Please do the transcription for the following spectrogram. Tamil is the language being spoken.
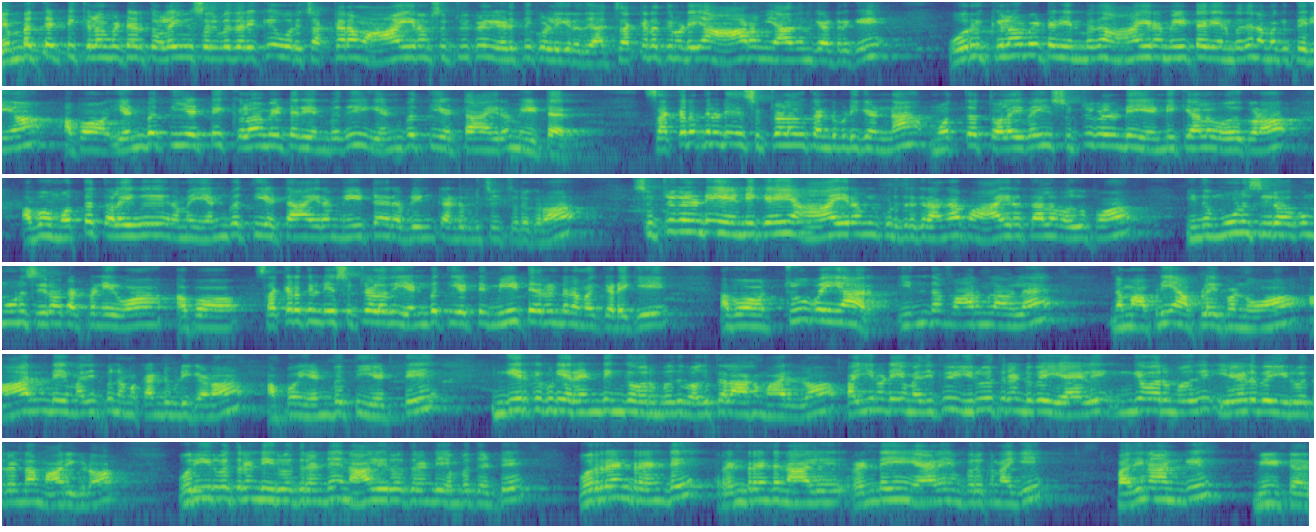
எண்பத்தெட்டு கிலோமீட்டர் தொலைவு செல்வதற்கு ஒரு சக்கரம் ஆயிரம் சுற்றுக்கள் எடுத்துக்கொள்கிறது. அச்சக்கரத்தினுடைய ஆரம் யாதுன்னு கேட்டிருக்கு ஒரு கிலோமீட்டர் என்பது ஆயிரம் மீட்டர் என்பது நமக்கு தெரியும். அப்போ எண்பத்தி எட்டு கிலோமீட்டர் என்பது எண்பத்தி எட்டாயிரம் மீட்டர். சக்கரத்தினுடைய சுற்றளவு கண்டுபிடிக்கணும்னா மொத்த தொலைவை சுற்றுகளுடைய எண்ணிக்கையால் வகுக்கணும். அப்போ மொத்த தொலைவு நம்ம எண்பத்தி எட்டாயிரம் மீட்டர் அப்படின்னு கண்டுபிடிச்சு வச்சுருக்கிறோம். சுற்றுகளுடைய எண்ணிக்கை ஆயிரம் கொடுத்துருக்குறாங்க. அப்போ ஆயிரத்தால் வகுப்போம். இந்த மூணு ஜீரோவுக்கும் மூணு ஜீரோ கட் பண்ணிடுவோம் அப்போ சக்கரத்தினுடைய சுற்றளவு எண்பத்தி எட்டு மீட்டர்ன்ட்டு நமக்கு கிடைக்கி. அப்போ டூ பை ஆர் இந்த ஃபார்முலாவில் நம்ம அப்படியே அப்ளை பண்ணுவோம். ஆறுடைய மதிப்பு நம்ம கண்டுபிடிக்கணும். அப்போ எண்பத்தி எட்டு. இங்கே இருக்கக்கூடிய ரெண்டு இங்கே வரும்போது வகுத்தலாக மாறிடும். பையனுடைய மதிப்பு இருபத்தி ரெண்டு பை ஏழு. இங்கே வரும்போது ஏழு பை இருபத்தி ரெண்டாக மாறிக்கிடும். ஒரு இருபத்தி ரெண்டு இருபத்தி ரெண்டு நாலு இருபத்தி ரெண்டு எண்பத்தெட்டு ஒரு ரெண்டு ரெண்டு ரெண்டு ரெண்டு நாலு. ரெண்டையும் ஏழையும் பெருக்கனாக்கி பதினான்கு மீட்டர்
